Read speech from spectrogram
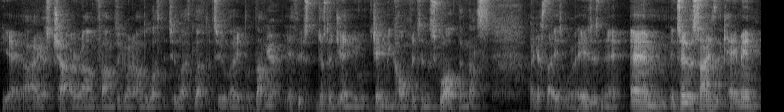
yeah, I guess chat around fans are going, oh, they left it too left, left it too late. But that, Yeah. if it's just a genuine, genuine confidence in the squad, then that's, I guess that is what it is, isn't it? Um, in terms of the signs that came in,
